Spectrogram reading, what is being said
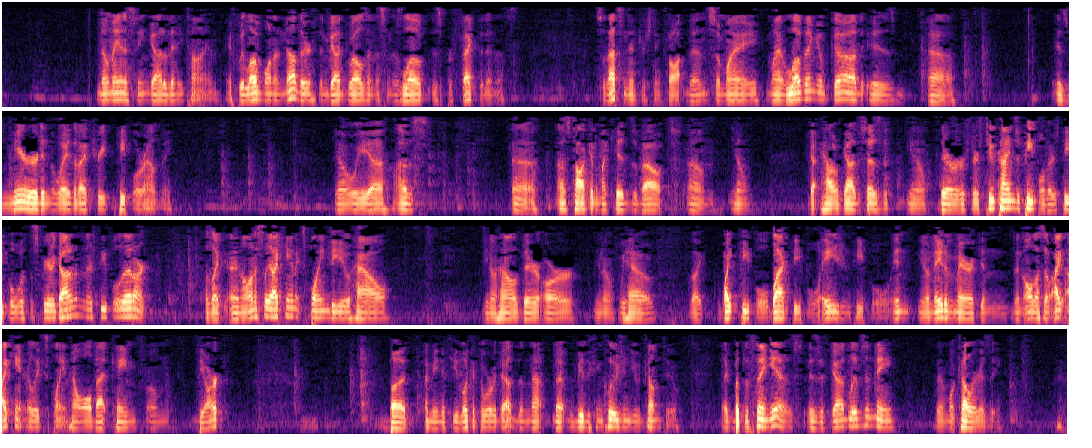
No man has seen God at any time. If we love one another, then God dwells in us, and His love is perfected in us. So that's an interesting thought. Then, so my my loving of God is uh, is mirrored in the way that I treat the people around me. You know, we uh, I was uh, I was talking to my kids about um, you know how God says that you know there there's two kinds of people. There's people with the Spirit of God in them, and there's people that aren't. I was like, and honestly, I can't explain to you how you know how there are you know we have like white people, black people, Asian people, in you know Native Americans, and all that stuff. I I can't really explain how all that came from the ark. But I mean, if you look at the Word of God, then that that would be the conclusion you would come to. Like, but the thing is, is if God lives in me, then what color is He?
